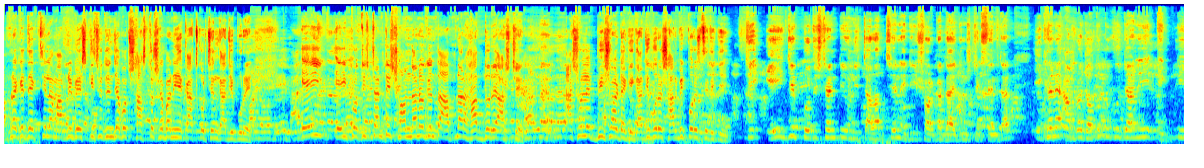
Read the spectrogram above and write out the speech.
আপনাকে দেখছিলাম আপনি বেশ কিছুদিন যাবৎ স্বাস্থ্যসেবা নিয়ে কাজ করছেন গাজীপুরে। এই এই প্রতিষ্ঠানটির সন্ধানও কিন্তু আপনার হাত ধরে আসছে। আসলে বিষয়টা কি? গাজীপুরের সার্বিক পরিস্থিতি কি? এই যে প্রতিষ্ঠানটি উনি চালাচ্ছেন এটি সরকার ডায়াগনস্টিক সেন্টার এখানে আমরা যতটুকু জানি একটি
